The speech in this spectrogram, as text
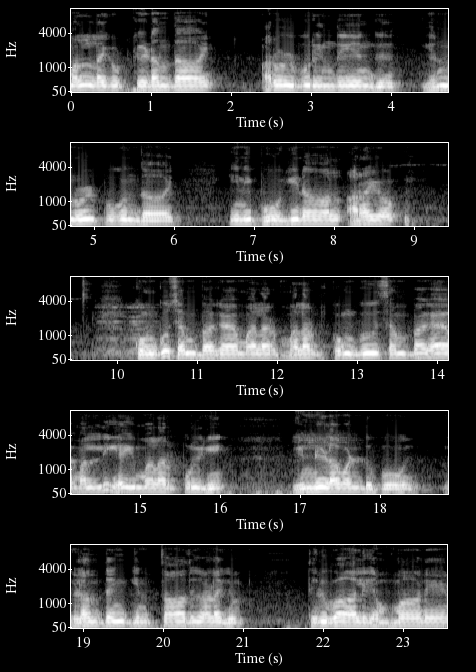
மல்லையுட்கிடந்தாய் அருள் புரிந்து எங்கு என்னுள் புகுந்தாய் இனி போகினால் அறையோ? கொங்கு செம்பக மலர் மலர் கொங்கு செம்பக மல்லிகை மலர் புல்கி இந்நிலவண்டு போய் இளந்தெங்கின் தாது அழகும் திருவாலி அம்மானே.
